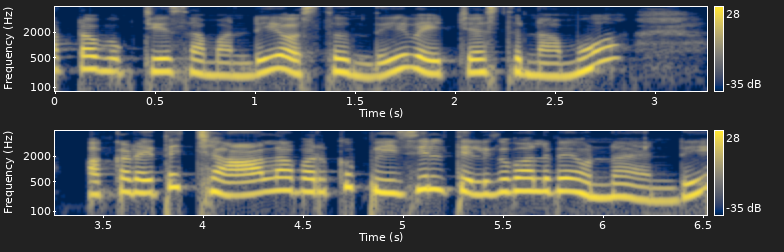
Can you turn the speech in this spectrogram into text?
ఆటో బుక్ చేసామండి వస్తుంది. వెయిట్ చేస్తున్నాము. అక్కడైతే చాలా వరకు పీజీలు తెలుగు వాళ్ళవే ఉన్నాయండి.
